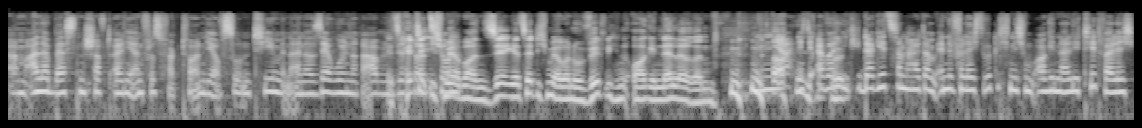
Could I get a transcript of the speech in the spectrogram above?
am allerbesten schafft, all die Einflussfaktoren, die auf so ein Team in einer sehr vulnerablen jetzt Situation. Hätte ich mir aber einen sehr, jetzt hätte ich mir aber nur wirklich einen originelleren. ja, ich, aber ich, da geht's dann halt am Ende vielleicht wirklich nicht um Originalität, weil ich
